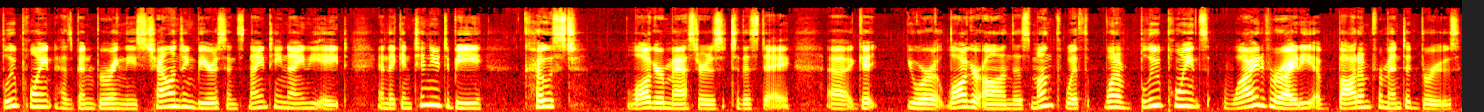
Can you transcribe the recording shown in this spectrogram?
Blue Point has been brewing these challenging beers since 1998, and they continue to be coast lager masters to this day. Uh, get your lager on this month with one of Blue Point's wide variety of bottom fermented brews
